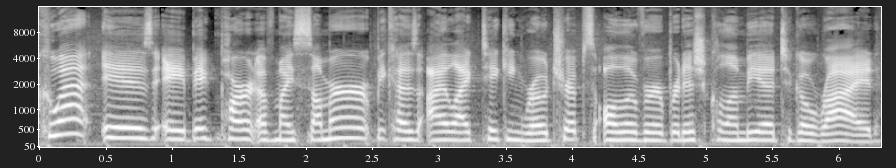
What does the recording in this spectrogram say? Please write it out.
Kuat is a big part of my summer because I like taking road trips all over British Columbia to go ride.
